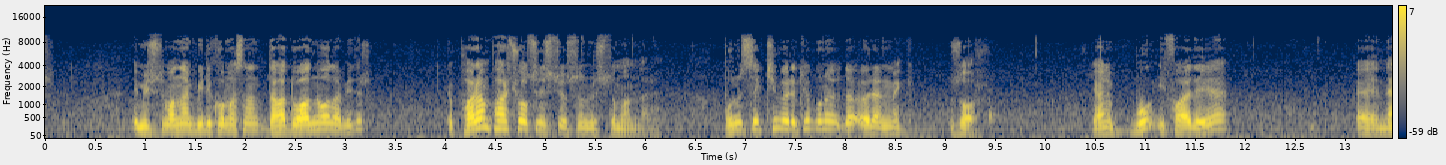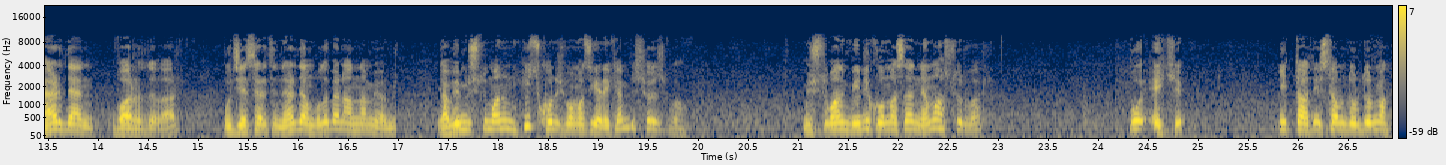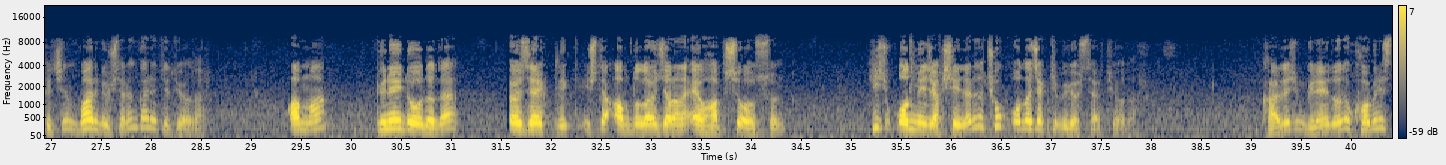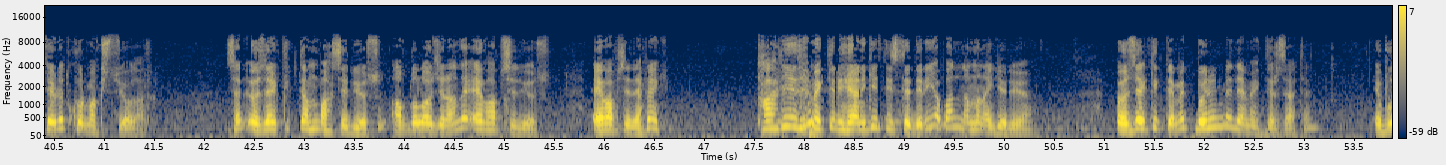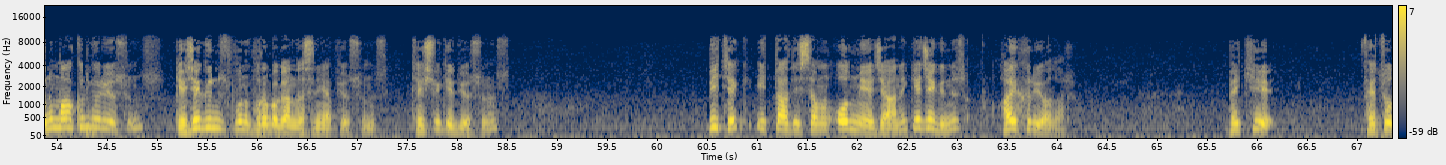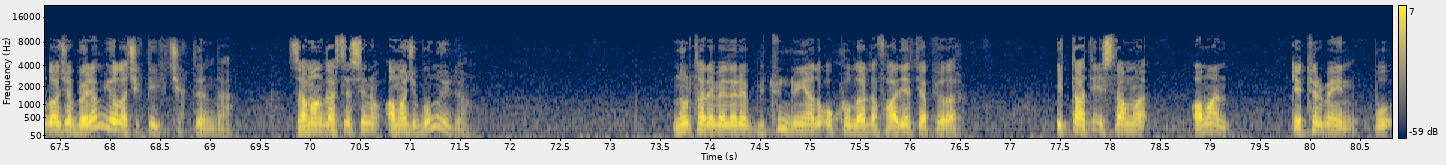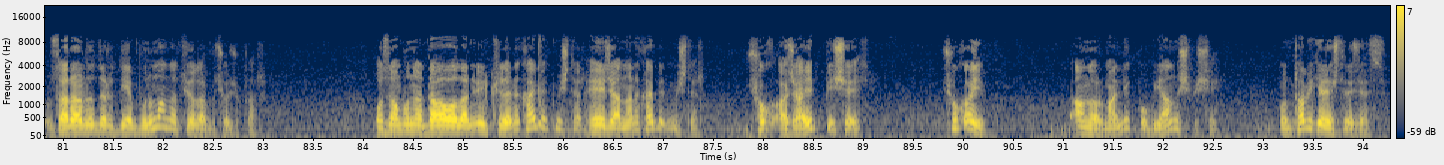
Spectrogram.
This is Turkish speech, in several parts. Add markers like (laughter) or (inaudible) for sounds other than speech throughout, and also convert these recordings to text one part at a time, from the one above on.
E, Müslümanların birlik olmasından daha doğal ne olabilir? E, paramparça olsun istiyorsunuz Müslümanları. Bunu size kim öğretiyor? Bunu da öğrenmek zor. Yani bu ifadeye e, nereden vardılar? Bu cesareti nereden buldu ben anlamıyorum. Ya bir Müslümanın hiç konuşmaması gereken bir söz bu. Müslümanın birlik olmasına ne mahsur var? Bu ekip İttihat-ı İslam'ı durdurmak için var güçlerin gayret ediyorlar. Ama Güneydoğu'da da özellik, işte Abdullah Öcalan'a ev hapsi olsun, hiç olmayacak şeyleri de çok olacak gibi göstertiyorlar. Kardeşim Güneydoğu'da komünist devlet kurmak istiyorlar. Sen özellikten (laughs) bahsediyorsun. Abdullah Öcalan'a da ev hapsi diyorsun. Ev hapsi demek tahliye demektir. Yani git istediğini yap anlamına geliyor. Özellik demek bölünme demektir zaten. E bunu makul görüyorsunuz. Gece gündüz bunun propagandasını yapıyorsunuz. Teşvik ediyorsunuz. Bir tek İttihat-ı İslam'ın olmayacağını gece gündüz haykırıyorlar. Peki Fethullah Hoca böyle mi yola çıktı ilk çıktığında? Zaman Gazetesi'nin amacı bu muydu? Nur talebeleri bütün dünyada okullarda faaliyet yapıyorlar. İttihat-ı İslam'ı aman getirmeyin bu zararlıdır diye bunu mu anlatıyorlar bu çocuklar? O zaman bunlar davaların ülkülerini kaybetmişler, heyecanlarını kaybetmişler. Çok acayip bir şey. Çok ayıp. Anormallik bu, bu yanlış bir şey. Bunu tabii ki eleştireceğiz.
